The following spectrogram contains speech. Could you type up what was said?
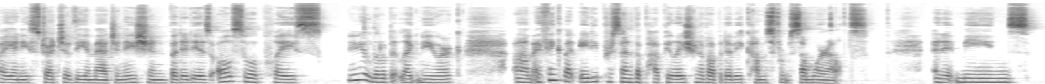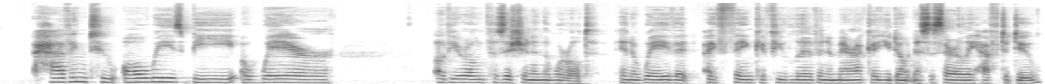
by any stretch of the imagination but it is also a place maybe a little bit like New York. Um, I think about 80% of the population of Abu Dhabi comes from somewhere else. And it means having to always be aware of your own position in the world in a way that I think if you live in America, you don't necessarily have to do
